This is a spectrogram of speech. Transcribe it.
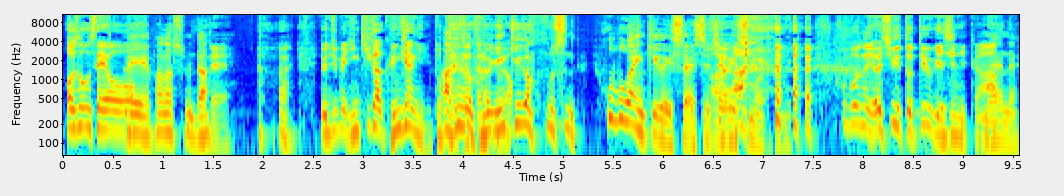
어서 오세요. 네, 반갑습니다. 네. 요즘에 인기가 굉장히 높아졌더라고요. 인기가 무슨 후보가 인기가 있어야죠. 제가 아, 있으면 어떡합니까? 후보는 열심히 또 뛰고 계시니까. 네네.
